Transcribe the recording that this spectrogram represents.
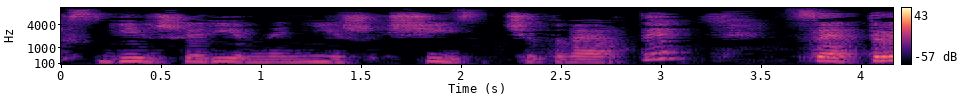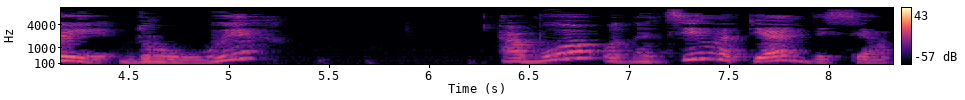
х більше рівне, ніж 6 четвертих, це 3 других або 1,5.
